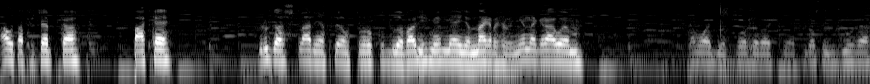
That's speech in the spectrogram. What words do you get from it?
Auta, przyczepka, pakę. Druga szklarnia, którą w tym roku zbudowaliśmy, miałem ją nagrać, ale nie nagrałem. Tam ładnie zboże rośnie, dosyć duże,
